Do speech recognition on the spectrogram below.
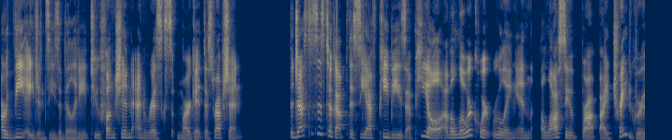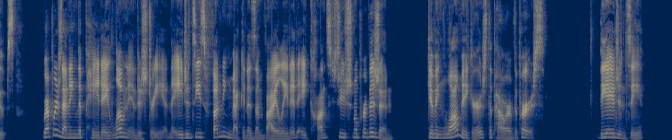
or the agency's ability to function and risks market disruption. The justices took up the CFPB's appeal of a lower court ruling in a lawsuit brought by trade groups representing the payday loan industry, and the agency's funding mechanism violated a constitutional provision giving lawmakers the power of the purse. The agency,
